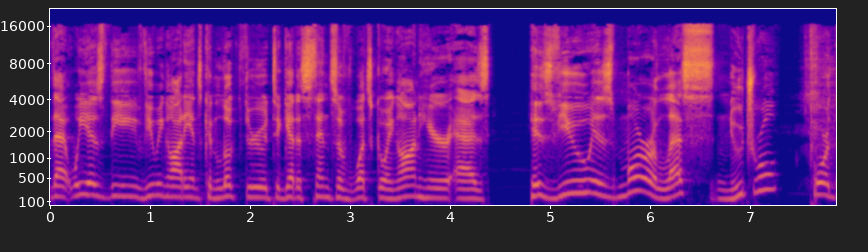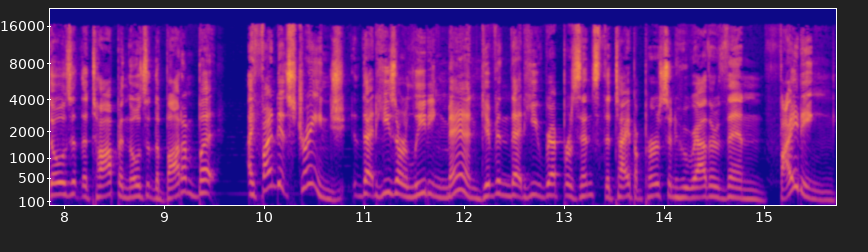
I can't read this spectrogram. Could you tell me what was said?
that we, as the viewing audience, can look through to get a sense of what's going on here. As his view is more or less neutral toward those at the top and those at the bottom, but I find it strange that he's our leading man, given that he represents the type of person who, rather than fighting,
